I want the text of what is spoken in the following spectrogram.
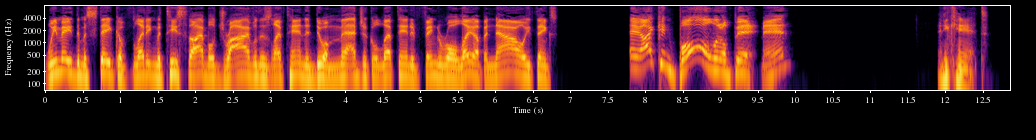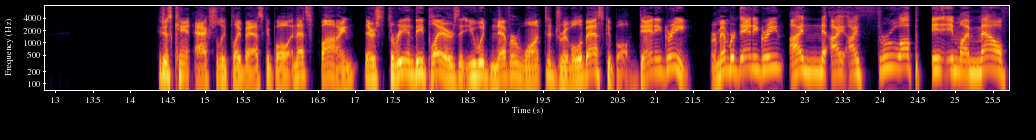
we made the mistake of letting Matisse Thybulle drive with his left hand and do a magical left-handed finger roll layup, and now he thinks, "Hey, I can ball a little bit, man," and he can't. He just can't actually play basketball, and that's fine. There's three and D players that you would never want to dribble a basketball. Danny Green, remember Danny Green? I I, I threw up in, in my mouth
